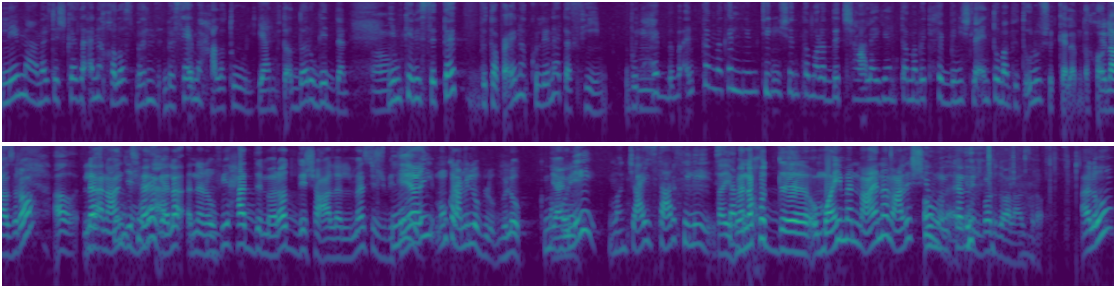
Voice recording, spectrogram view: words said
ليه ما عملتش كذا؟ أنا خلاص بسامح على طول يعني بتقدروا جدا. آه. يمكن الستات بطبعنا كلنا تافهين. وبنحب بقى أنت ما كلمتنيش أنت ما ردتش عليا أنت ما بتحبنيش لا أنتوا ما بتقولوش الكلام ده خالص. العذراء؟ آه لا أنا عندي انت حاجة. بقى- لا أنا لو في حد ما ردش على ال message بتاعي ممكن أعمل له blo- block. ما هو ليه؟ ما أنت عايز تعرفي ليه؟ طيب السبب. هناخد أم أيمن معانا معلش ونكمل برضو على العذراء. ألو؟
